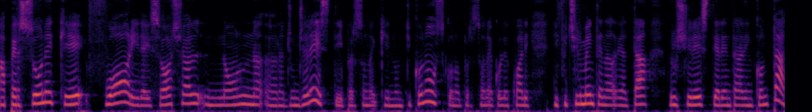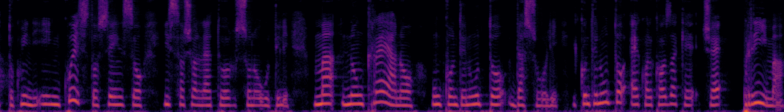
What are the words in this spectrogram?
a persone che fuori dai social non eh, raggiungeresti, persone che non ti conoscono, persone con le quali difficilmente nella realtà riusciresti ad entrare in contatto. Quindi in questo senso i social network sono utili, ma non creano un contenuto da soli. Il contenuto è qualcosa che c'è prima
